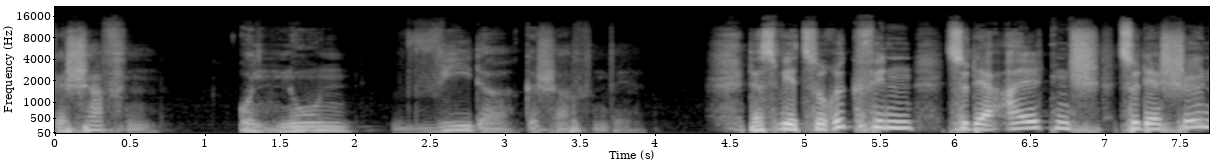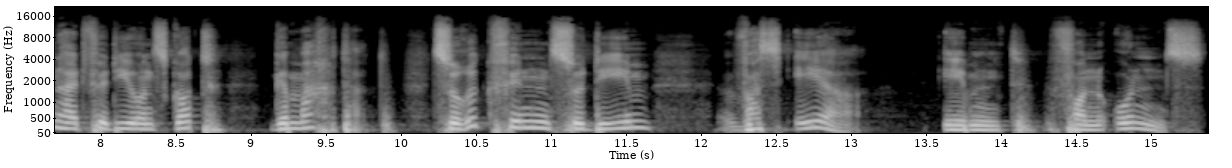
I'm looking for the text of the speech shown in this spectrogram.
geschaffen und nun wieder geschaffen werden. Dass wir zurückfinden zu der alten, zu der Schönheit, für die uns Gott gemacht hat. Zurückfinden zu dem, was er eben von uns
